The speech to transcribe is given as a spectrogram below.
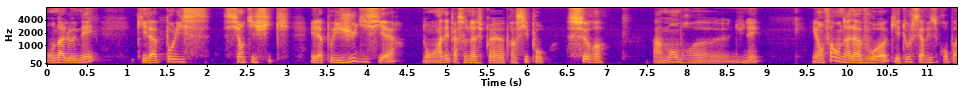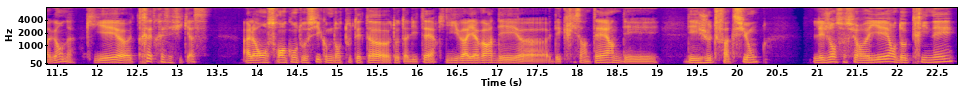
On a le nez qui est la police scientifique et la police judiciaire dont un des personnages principaux sera un membre euh, du nez. Et enfin on a la voix qui est tout le service de propagande qui est euh, très très efficace. Alors on se rend compte aussi, comme dans tout État euh, totalitaire, qu'il va y avoir des, des crises internes, des, des jeux de factions, les gens sont surveillés, endoctrinés.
